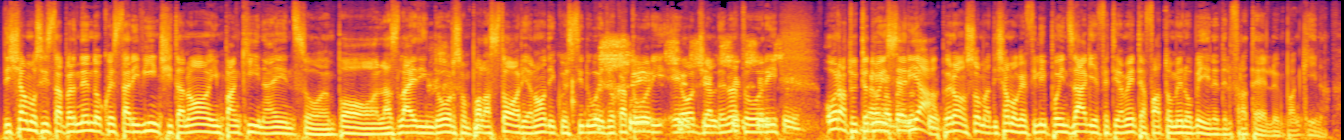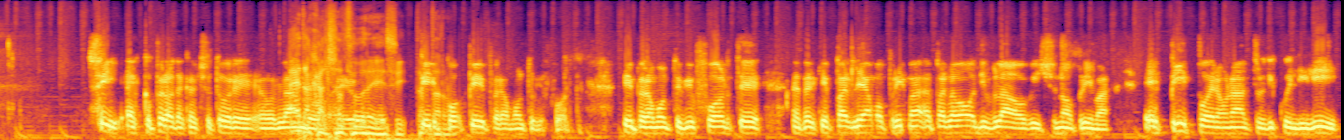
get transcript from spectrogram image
diciamo si sta prendendo questa rivincita no? in panchina. Enzo, è un po' la sliding doors, un po' la storia no? di questi due giocatori sì, e oggi sì, allenatori. sì, sì. Ora tutti e due in Serie A, storia. però insomma diciamo che Filippo Inzaghi effettivamente ha fatto meno bene del fratello in panchina. Sì, ecco, però da calciatore Orlando Eh, da calciatore, eh, sì, Pippo. Pippo era molto più forte. Pippo era molto più forte eh, perché parliamo prima, parlavamo di Vlaovic, no, prima, e Pippo era un altro di quelli lì,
